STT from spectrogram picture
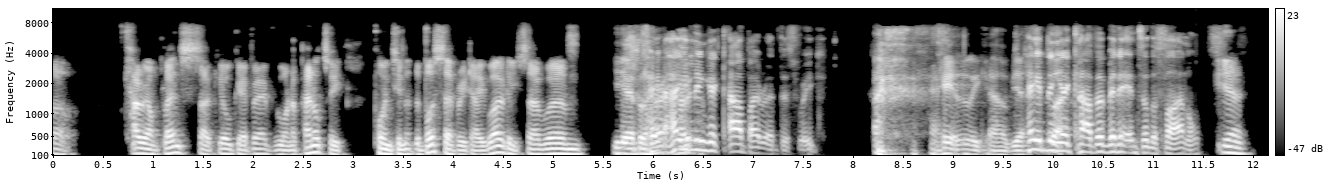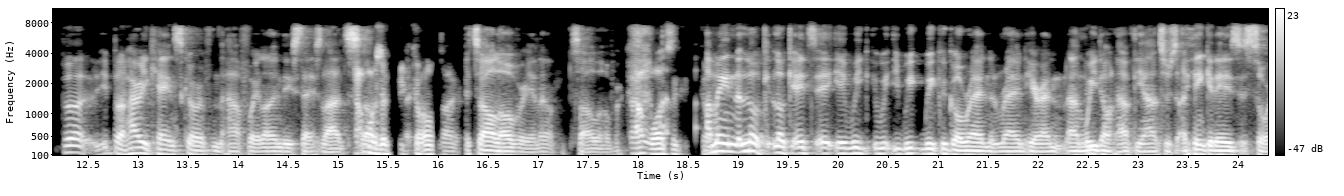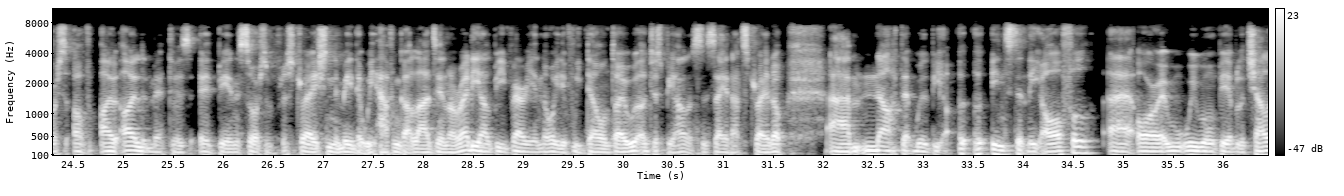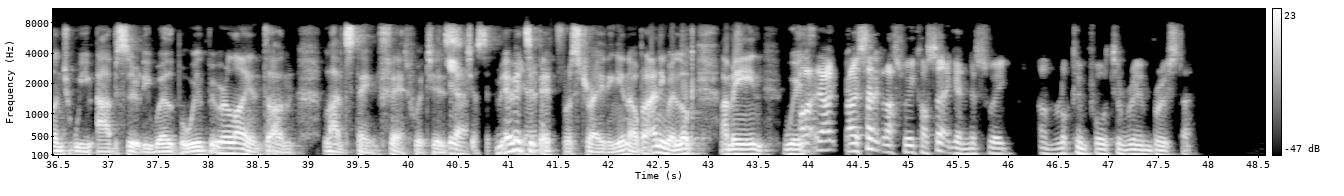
well, carry on playing Sissoko. He'll give everyone a penalty pointing at the bus every day, won't he? So, um, yeah, but Ha- hailing a cab, I read this week. hailing a cab, yeah. Hailing But- a cab a minute into the final. yeah. But but Harry Kane scoring from the halfway line these days, lads. That so was a good goal, though. It's all over, you know. It's all over. That was a good goal. I mean, look, look. It's it, it- we, we we we could go round and round here, and, and we don't have the answers. I think it is a source of. I'll, I'll admit to it, it being a source of frustration to me that we haven't got lads in already. I'll be very annoyed if we don't. I will I'll just be honest and say that straight up. Um, not that we'll be uh, instantly awful, uh, or we won't be able to challenge. We absolutely will, but we'll be reliant on lads staying fit, which is Yeah. just it's a bit frustrating, you know. But anyway, look. I mean, with I, I, I said it last week. I'll say it again this week. I'm looking forward to Ryan Brewster.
